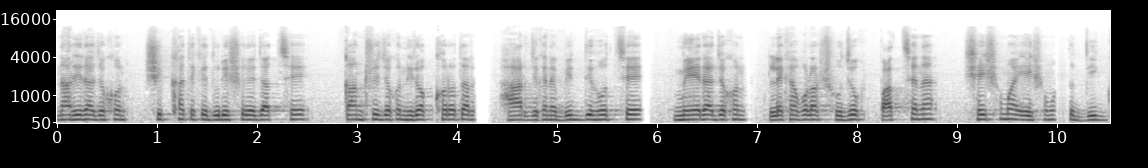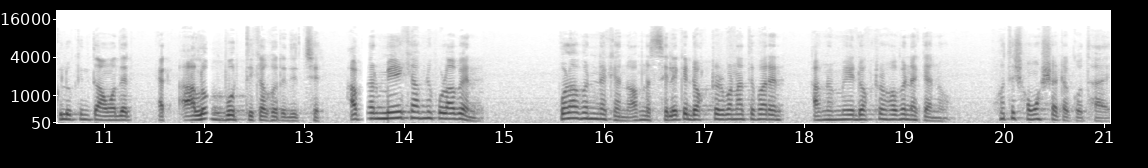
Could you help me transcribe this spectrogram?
নারীরা যখন শিক্ষা থেকে দূরে সরে যাচ্ছে কান্ট্রি যখন নিরক্ষরতার হার যেখানে বৃদ্ধি হচ্ছে, মেয়েরা যখন লেখাপড়ার সুযোগ পাচ্ছে না, সেই সময় এই সমস্ত দিকগুলো কিন্তু আমাদের এক আলোকবর্তিকা করে দিচ্ছে। আপনার মেয়েকে আপনি পড়াবেন? পড়াবেন না কেন? আপনার ছেলেকে ডক্টর বানাতে পারেন? আপনার মেয়ে ডক্টর হবে না কেন? হতে সমস্যাটা কোথায়?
